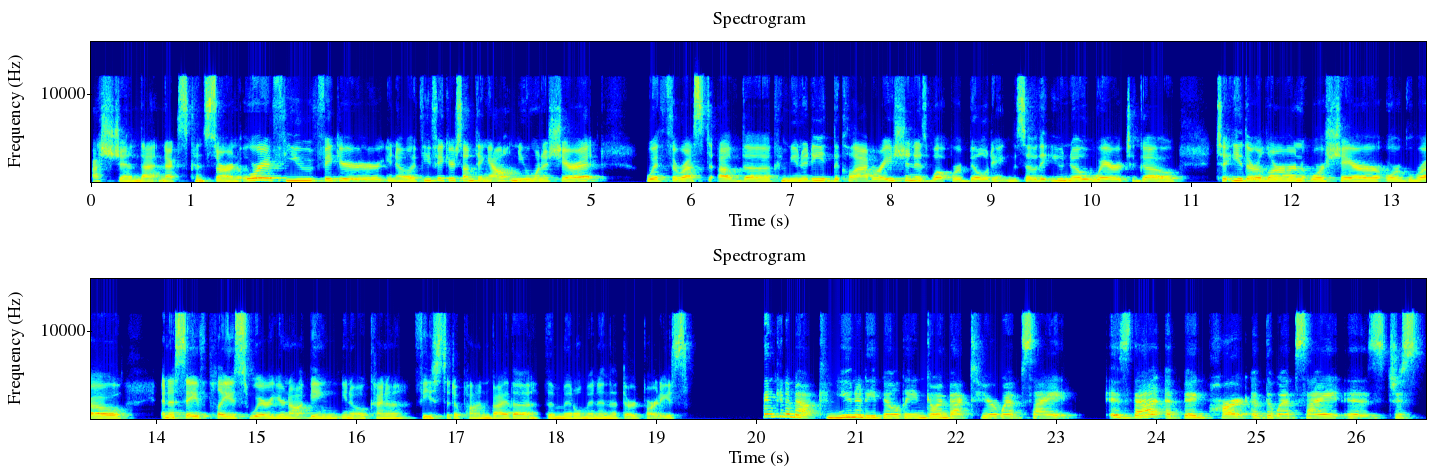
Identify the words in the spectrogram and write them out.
question, that next concern. Or if you figure, you know, if you figure something out and you want to share it with the rest of the community, the collaboration is what we're building so that you know where to go to either learn or share or grow in a safe place where you're not being, you know, kind of feasted upon by the the middlemen and the third parties. Thinking about community building, going back to your website, is that a big part of the website is just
